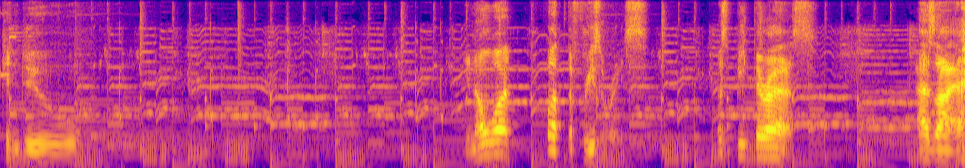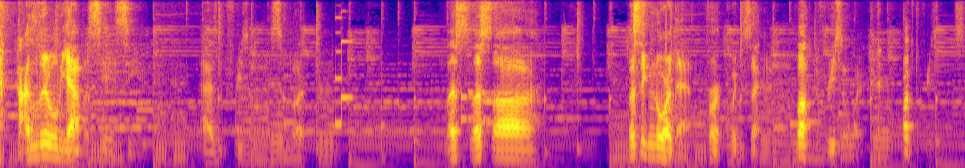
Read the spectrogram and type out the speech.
Can do. You know what? Fuck the Frieza race. Let's beat their ass. As I, I literally have a CAC as a Frieza race, but let's let's uh let's ignore that for a quick second. Fuck the Frieza race. Fuck the Frieza race.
